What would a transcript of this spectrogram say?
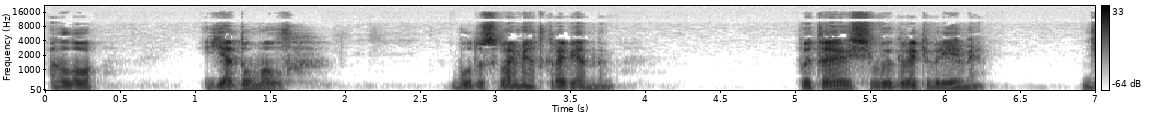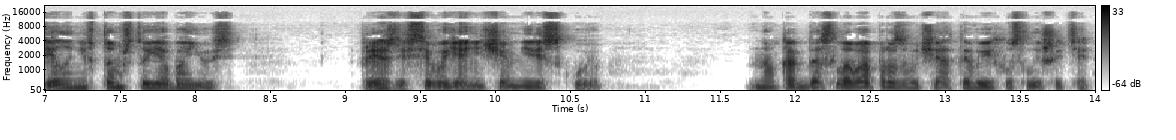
Алло, я думал, буду с вами откровенным. Пытаюсь выиграть время. Дело не в том, что я боюсь. Прежде всего, я ничем не рискую. Но когда слова прозвучат, и вы их услышите,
